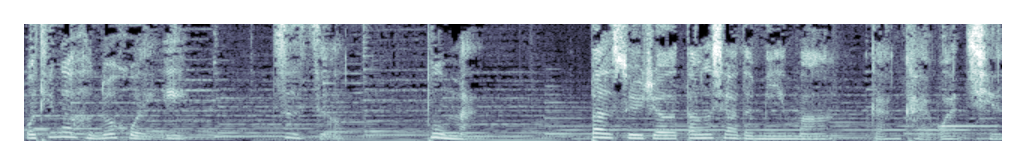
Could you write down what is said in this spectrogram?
我听到很多悔意、自责、不满，伴随着当下的迷茫，感慨万千。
